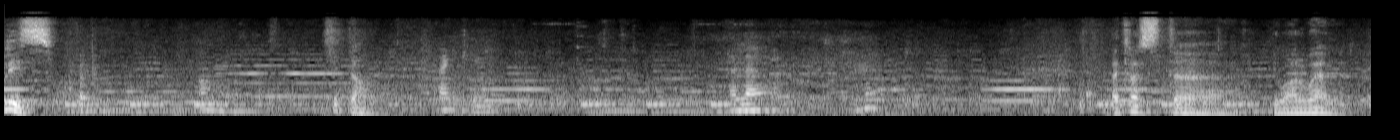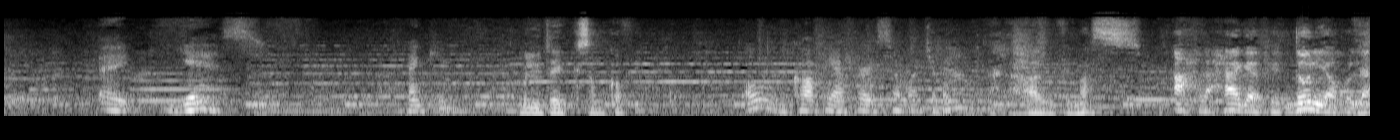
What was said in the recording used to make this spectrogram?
Please, oh, sit down. thank you Hello I trust uh, you are well. uh, Yes Thank you Will you take some coffee? Oh, the coffee I've heard so much about الحال في مصر. احلى حاجه في الدنيا كلها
